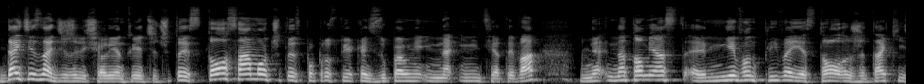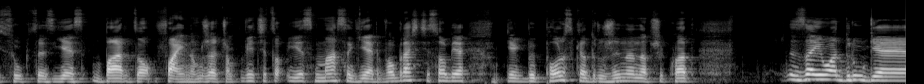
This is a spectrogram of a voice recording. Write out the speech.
Dajcie znać, jeżeli się orientujecie, czy to jest to samo, czy to jest po prostu jakaś zupełnie inna inicjatywa. Natomiast e, niewątpliwe jest to, że taki sukces jest bardzo fajną rzeczą. Wiecie co, jest masę gier. Wyobraźcie sobie, jakby polska drużyna na przykład zajęła drugie,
